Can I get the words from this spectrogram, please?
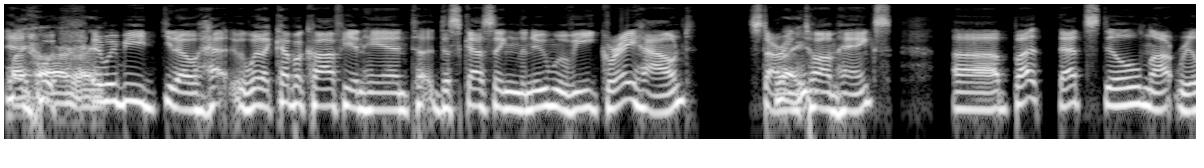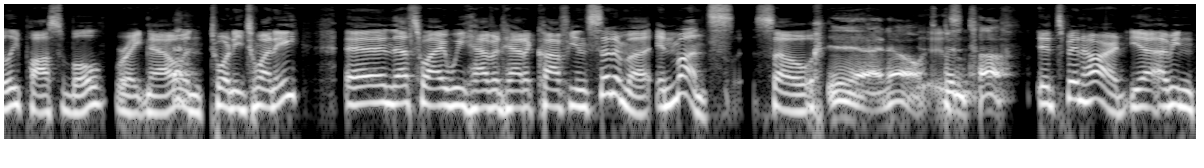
My and, car, right. and we'd be, you know, ha- with a cup of coffee in hand, t- discussing the new movie Greyhound, starring Right. Tom Hanks. Uh, but that's still not really possible right now in 2020, and that's why we haven't had a coffee and cinema in months. So Yeah, I know. It's been tough. it's been hard. Yeah, I mean,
